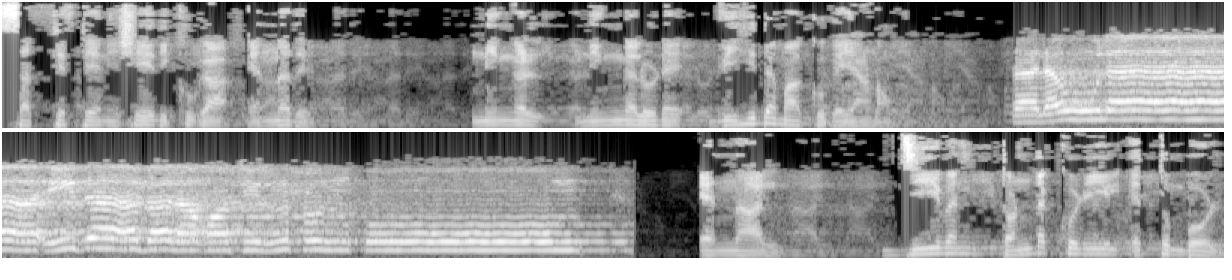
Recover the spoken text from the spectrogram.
സത്യത്തെ നിഷേധിക്കുക എന്നത് നിങ്ങൾ നിങ്ങളുടെ വിഹിതമാക്കുകയാണോ? എന്നാൽ ജീവൻ തൊണ്ടക്കുഴിയിൽ എത്തുമ്പോൾ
